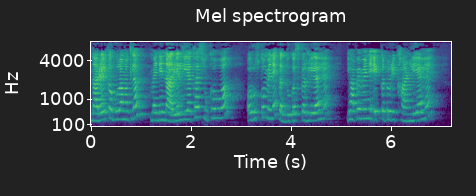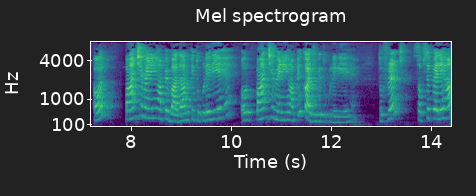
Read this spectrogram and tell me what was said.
नारियल का बुरा मतलब मैंने नारियल लिया था, सूखा हुआ, और उसको मैंने कद्दूकस कर लिया है। यहाँ पे मैंने एक कटोरी खांड लिया है, और पाँच छह मैंने यहाँ पे बादाम के टुकड़े लिए हैं, और पाँच छह मैंने यहाँ पे काजू के टुकड़े लिए हैं। तो फ्रेंड्स सबसे पहले हम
